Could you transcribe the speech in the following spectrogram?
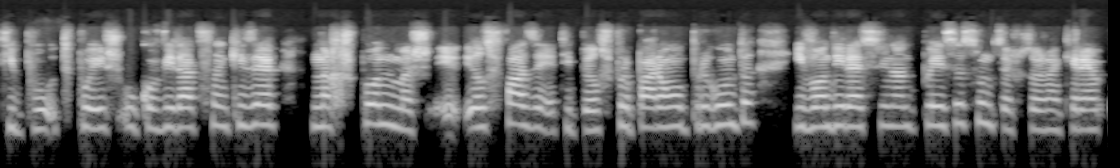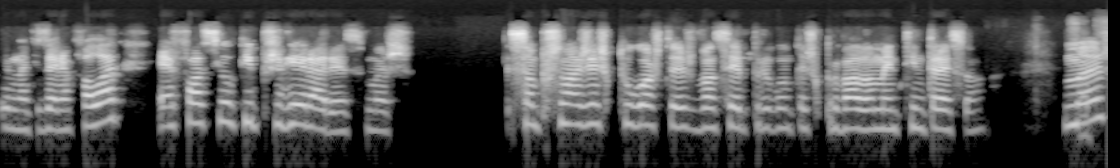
tipo, depois o convidado se não quiser não responde, mas eles fazem, tipo, eles preparam a pergunta e vão direcionando para esse assunto, se as pessoas não, querem, não quiserem falar, é fácil tipo esgueirarem-se, mas são personagens que tu gostas, vão ser perguntas que provavelmente te interessam. Mas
